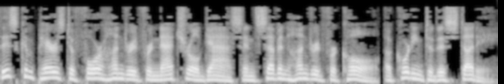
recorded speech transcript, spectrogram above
This compares to 400 for natural gas and 700 for coal according to this study.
